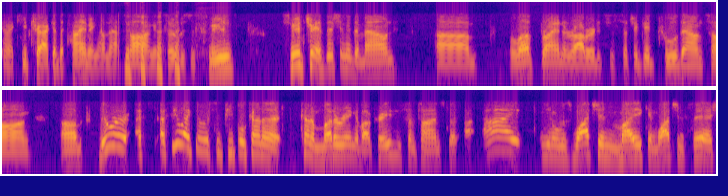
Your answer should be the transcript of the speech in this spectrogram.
kind of keep track of the timing on that song. and so it was a smooth, smooth transition into Mound. Um, love Brian and Robert. It's just such a good cool down song. Um, there were I, I feel like there were some people kind of kind of muttering about crazy sometimes, but I, I you know was watching Mike and watching Fish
